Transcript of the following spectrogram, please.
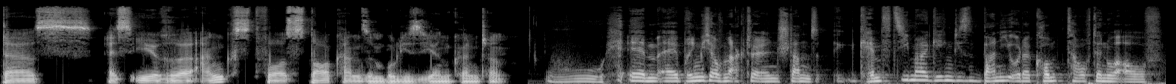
dass es ihre Angst vor Stalkern symbolisieren könnte. Uh, ähm, äh, bring mich auf den aktuellen Stand. Kämpft sie mal gegen diesen Bunny oder kommt, taucht er nur auf?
